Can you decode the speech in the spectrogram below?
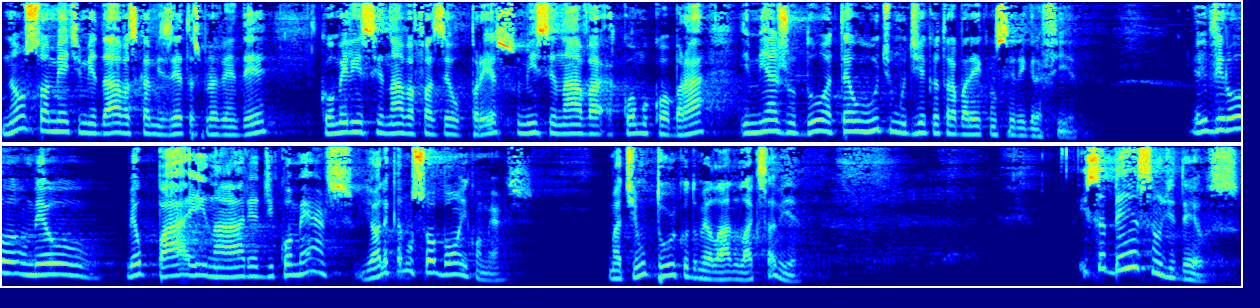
não somente me dava as camisetas para vender, como ele ensinava a fazer o preço, me ensinava como cobrar e me ajudou até o último dia que eu trabalhei com serigrafia. Ele virou o meu, meu pai na área de comércio. E olha que eu não sou bom em comércio. Mas tinha um turco do meu lado lá que sabia. Isso é bênção de Deus.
